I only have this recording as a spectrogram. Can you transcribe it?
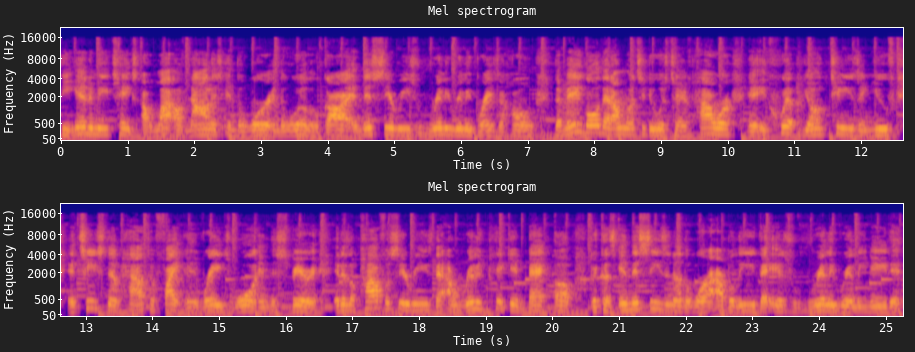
the enemy takes a lot of knowledge in the word and the will of God, and this series really, really brings it home. The main goal that I want to do is to empower and equip young teens and youth and teach them how to fight and wage war in the spirit. It is a powerful series that I'm really picking back up because in this season of the world, I believe that is really, really needed.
